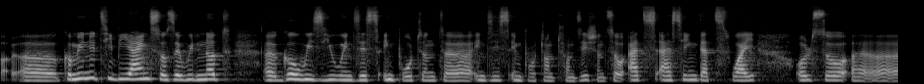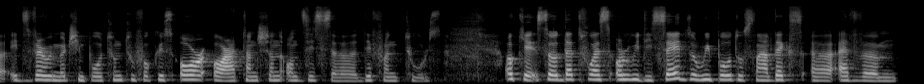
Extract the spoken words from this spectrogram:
uh, community behind, so they will not uh, go with you in this important uh, in this important transition. So I think that's why also uh, it's very much important to focus our, our attention on these uh, different tools. Okay, so that was already said. The report of Syndex have. Um,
